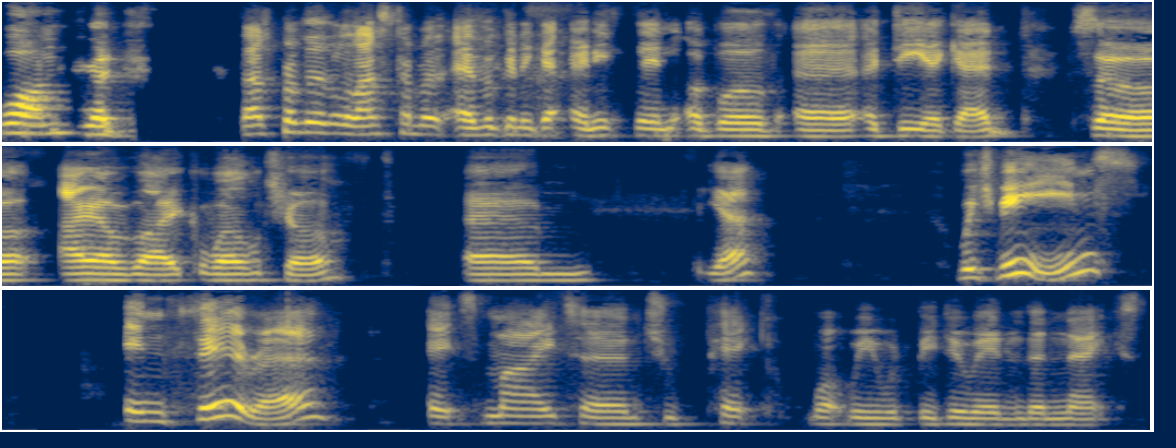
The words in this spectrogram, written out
One. That's probably the last time I'm ever going to get anything above uh, a D again. So I am like well chuffed. Um, yeah, which means, in theory, it's my turn to pick what we would be doing the next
